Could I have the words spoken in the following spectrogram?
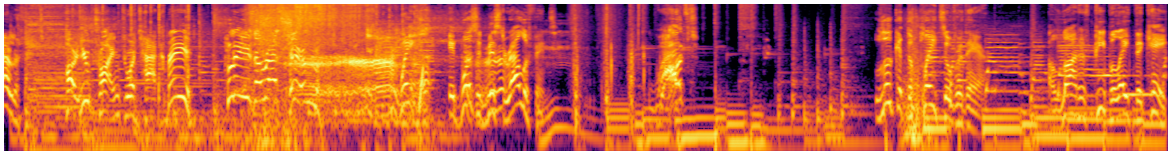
Elephant, are you trying to attack me? Please arrest him! Wait, it wasn't Mr. Elephant. What? Look at the plates over there. A lot of people ate the cake.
